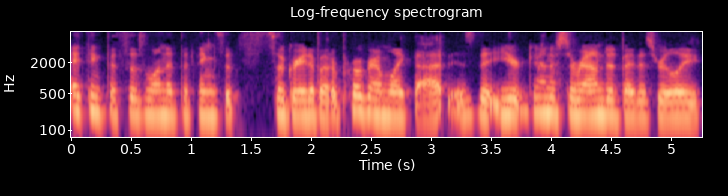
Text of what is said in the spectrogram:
I think this is one of the things that's so great about a program like that is that you're kind of surrounded by this really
